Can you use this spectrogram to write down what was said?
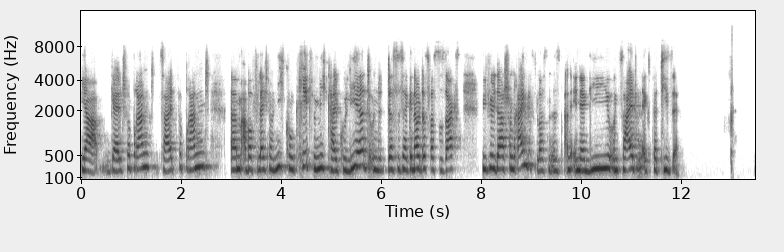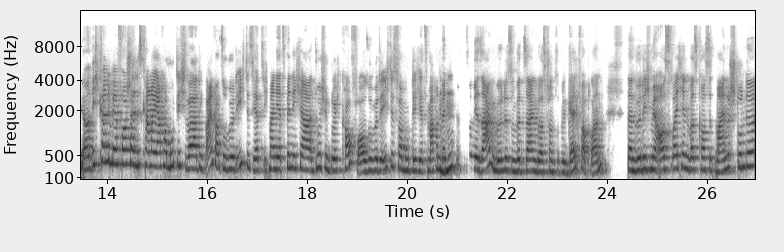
ja Geld verbrannt, Zeit verbrannt, ähm, aber vielleicht noch nicht konkret für mich kalkuliert. Und das ist ja genau das, was du sagst, wie viel da schon reingeflossen ist an Energie und Zeit und Expertise. Ja, und ich könnte mir vorstellen, das kann man ja vermutlich relativ einfach, so würde ich das jetzt. Ich meine, jetzt bin ich ja durch und durch Kauffrau, so würde ich das vermutlich jetzt machen, wenn mhm. du zu mir sagen würdest und würdest sagen, du hast schon so viel Geld verbrannt, dann würde ich mir ausrechnen, was kostet meine Stunde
